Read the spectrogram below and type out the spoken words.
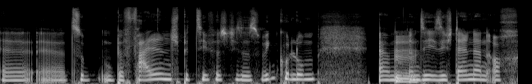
äh, äh, zu befallen, spezifisch dieses Vinculum. Ähm, Mhm. Und sie, sie stellen dann auch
